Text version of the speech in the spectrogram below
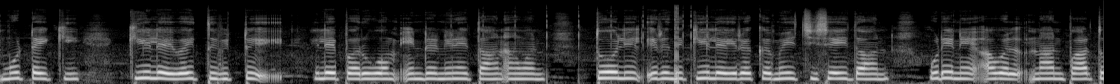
மூட்டைக்கு கீழே வைத்துவிட்டு இளைப்பாறுவோம் என்று நினைத்தான் அவன். தோளில் இருந்து கீழே இறக்க முயற்சி செய்தான். உடனே அவள் நான் பார்த்து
